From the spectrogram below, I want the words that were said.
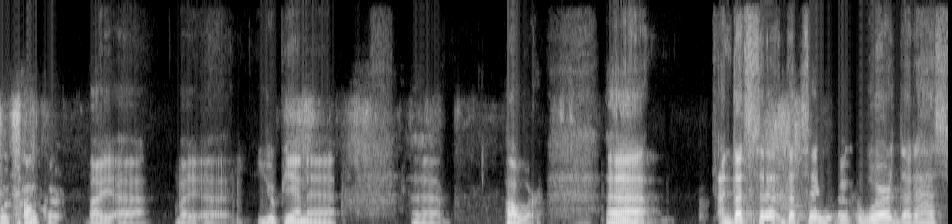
were conquered by uh, by uh, European uh, power. And that's a, that's a, a word that has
